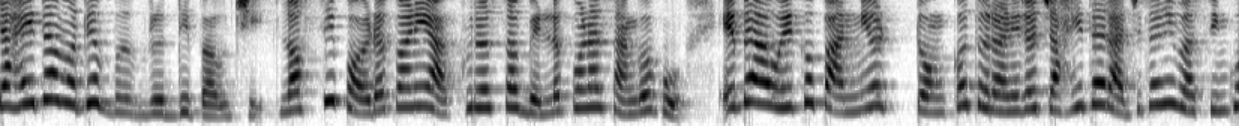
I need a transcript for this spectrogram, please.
ଚାହିଦା ମଧ୍ୟ ବୃଦ୍ଧି ପାଉଛି। ଲସି ପଇଡ଼ ପାଣି ଆଖୁ ରସ ବେଲପଣା ସାଙ୍ଗକୁ ଏବେ ଆଉ ଏକ ପାନୀୟ ଟଙ୍କ ତୋରାଣୀର ଚାହିଦା ରାଜଧାନୀବାସୀଙ୍କୁ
